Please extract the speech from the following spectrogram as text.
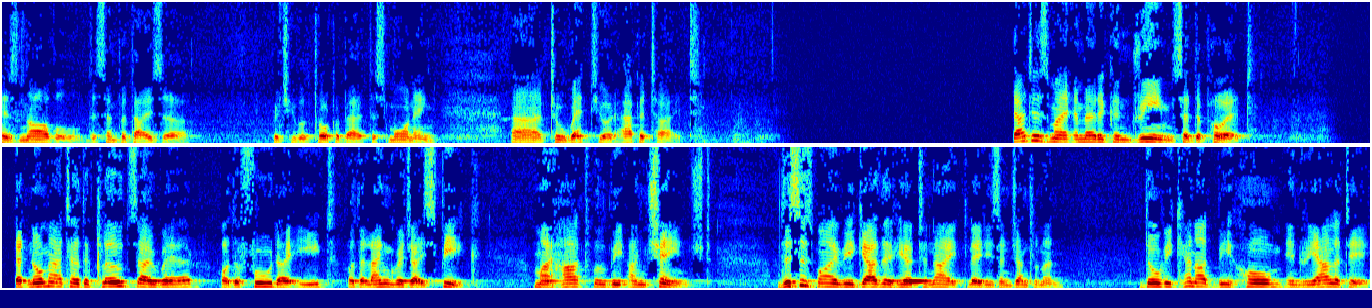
his novel, The Sympathizer, which he will talk about this morning, uh, to whet your appetite. That is my American dream, said the poet. That no matter the clothes I wear, or the food I eat, or the language I speak, my heart will be unchanged. This is why we gather here tonight, ladies and gentlemen. Though we cannot be home in reality,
